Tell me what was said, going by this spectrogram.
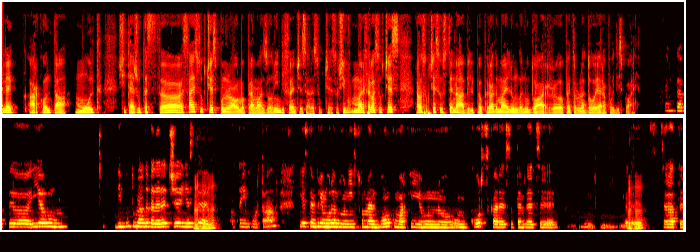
ele ar conta mult și te ajută să, să ai succes până la urmă pe Amazon, indiferent ce înseamnă succesul. Și mă refer la succes, la un succes sustenabil, pe o perioadă mai lungă, nu doar uh, pentru una, două, iar apoi dispare. Exact. Uh, eu, din punctul meu de vedere, ce este uh-huh. foarte important este, în primul rând, un instrument bun, cum ar fi un, un curs care să te învețe, uh-huh. să arate,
